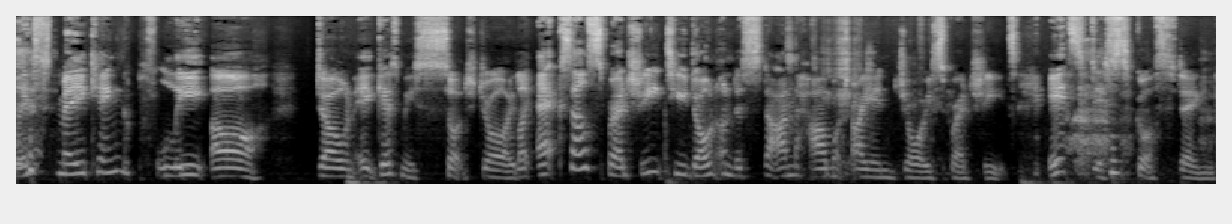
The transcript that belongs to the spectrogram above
list making, please. Oh, don't. It gives me such joy. Like Excel spreadsheets, you don't understand how much I enjoy spreadsheets. It's disgusting.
